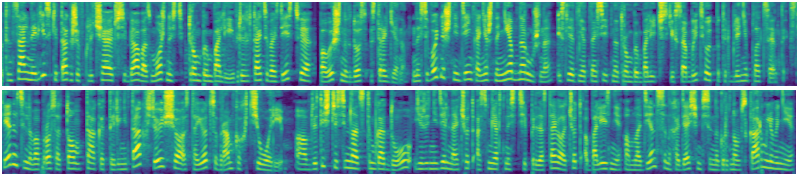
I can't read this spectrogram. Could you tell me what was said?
Потенциальные риски также включают в себя возможность тромбоэмболии в результате воздействия повышенных доз эстрогена. На сегодняшний день, конечно, не обнаружено исследований относительно тромбоэмболических событий от потребления плаценты. Следовательно, вопрос о том, так это или не так, все еще остается в рамках теории. А в 2017 году еженедельный отчет о смертности предоставил отчет о болезни младенца, находящемся на грудном вскармливании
